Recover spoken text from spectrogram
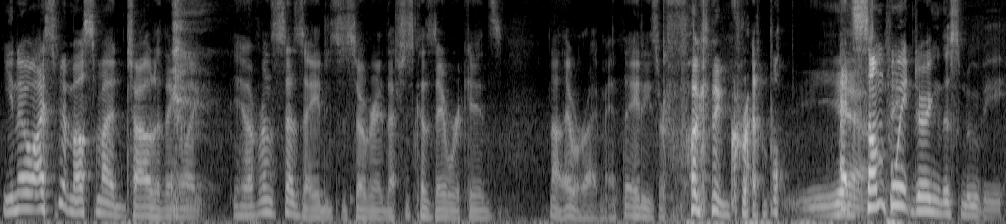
You know, I spent most of my childhood thinking like, you know, everyone says the '80s is so great. That's just because they were kids. No, they were right, man. The '80s are fucking incredible. Yeah. At some point during this movie,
